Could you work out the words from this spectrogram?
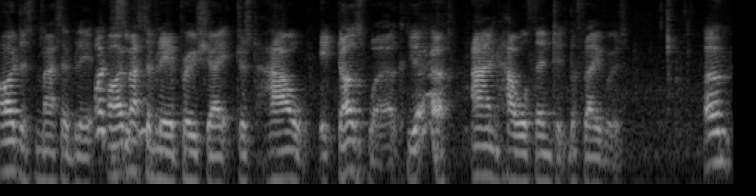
I just massively. I I, massively appreciate just how it does work Yeah. and how authentic the flavour is. Um,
